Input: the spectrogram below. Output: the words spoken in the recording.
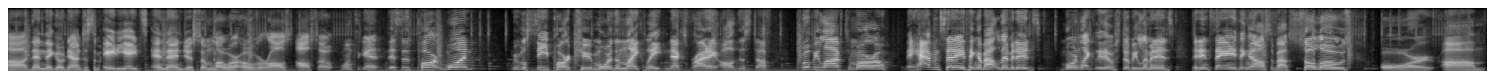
Uh, then they go down to some 88s and then just some lower overalls. Also, once again, this is part one. We will see part two more than likely next Friday. All this stuff will be live tomorrow. They haven't said anything about limiteds. More than likely, there will still be limiteds. They didn't say anything else about solos or um,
